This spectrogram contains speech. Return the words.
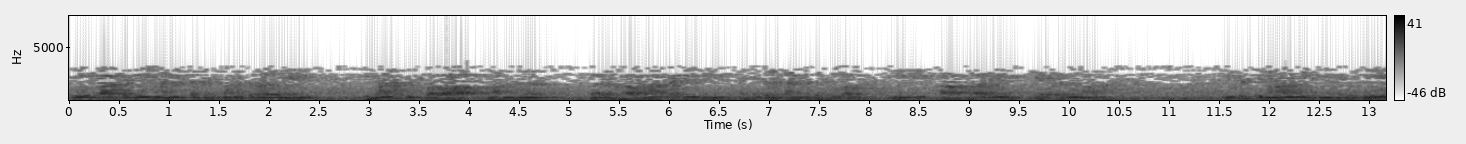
මේ පාඨයේ අනිත්‍ය සම්පූර්ණයෙන් විමානසිකව මනස පරිභාවනා වැඩිමින් ඇති කර ගන්නට පුළුවන් නිසි ආකාරයෙන් ඒ කරනවා. විකසිත මාර්ගයේ කියන කොටේ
